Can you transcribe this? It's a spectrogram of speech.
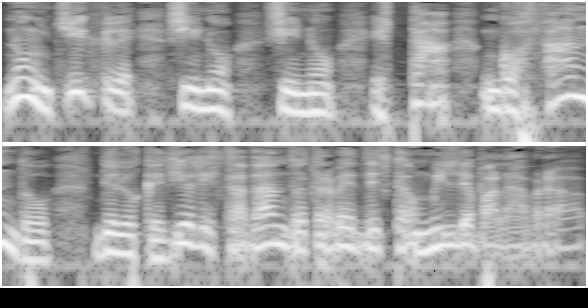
no un chicle, sino, sino está gozando de lo que Dios le está dando a través de esta humilde palabra?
